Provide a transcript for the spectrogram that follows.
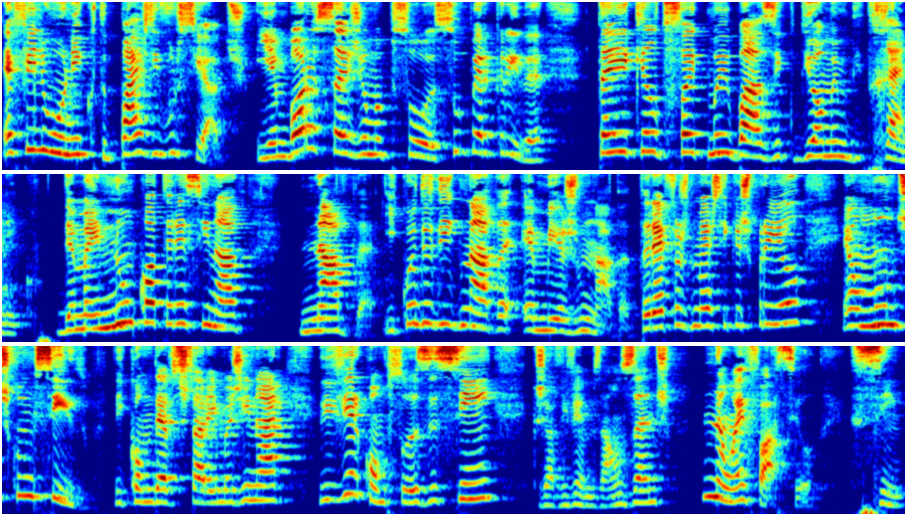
é filho único de pais divorciados e, embora seja uma pessoa super querida, tem aquele defeito meio básico de homem mediterrâneo, de a mãe nunca o ter ensinado nada. E quando eu digo nada, é mesmo nada. Tarefas domésticas para ele é um mundo desconhecido. E como deve-se estar a imaginar, viver com pessoas assim, que já vivemos há uns anos, não é fácil. Sim,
